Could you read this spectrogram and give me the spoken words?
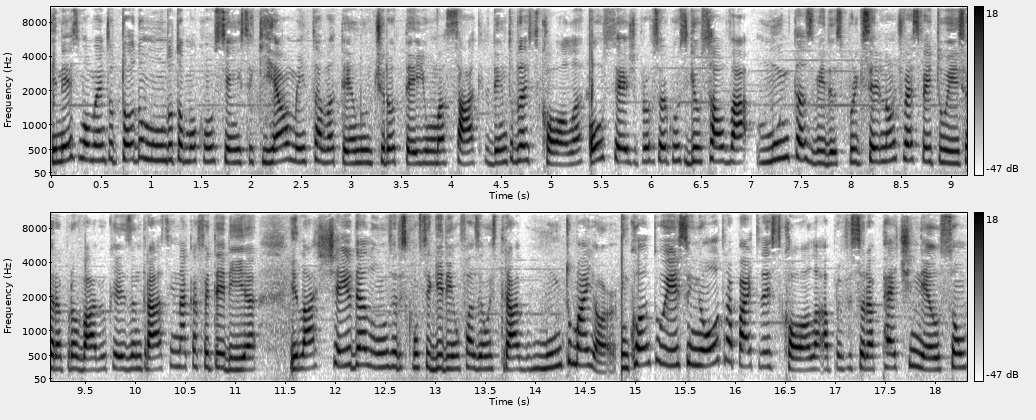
E nesse momento todo mundo tomou consciência que realmente estava tendo um tiroteio, um massacre dentro da escola. Ou seja, o professor conseguiu salvar muitas vidas, porque se ele não tivesse feito isso, era provável que eles entrassem na cafeteria e lá cheio de alunos eles conseguiriam fazer um estrago muito maior. Enquanto isso, em outra parte da escola, a professora Pat Nelson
